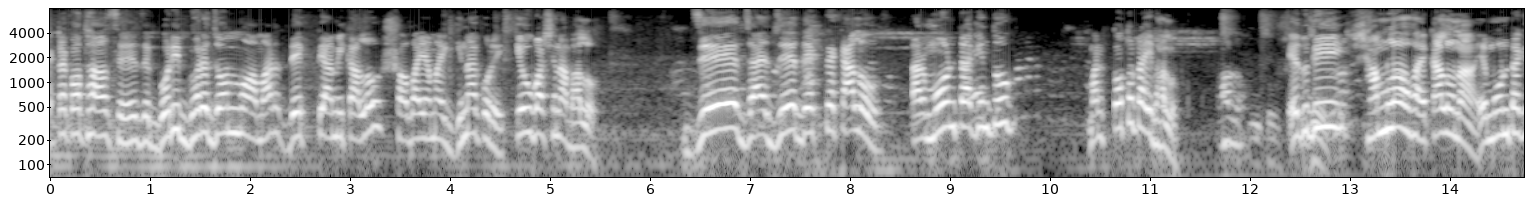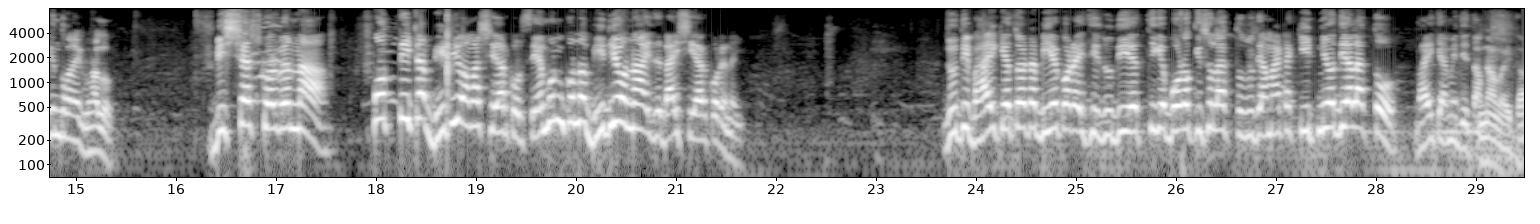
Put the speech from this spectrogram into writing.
একটা কথা আছে যে গরিব ঘরে জন্ম আমার দেখতে আমি কালো সবাই আমায় ঘৃণা করে কেউ বাসে না ভালো। যে যায় যে দেখতে কালো তার মনটা কিন্তু মানে ততটাই ভালো। এ যদি সামলাও হয় কালো না এ মনটা কিন্তু অনেক ভালো। বিশ্বাস করবেন না প্রতিটা ভিডিও আমার শেয়ার করছে। এমন কোনো ভিডিও নাই যে ভাই শেয়ার করে নাই। যদি ভাইকে তো একটা বিয়ে করাইছি যদি এর থেকে বড় কিছু লাগতো যদি আমার একটা কিডনিও দেওয়া লাগতো ভাইকে আমি দিতাম। না ভাই তা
